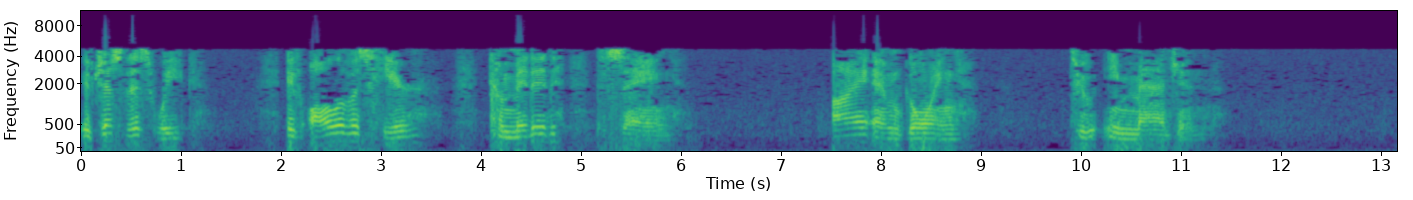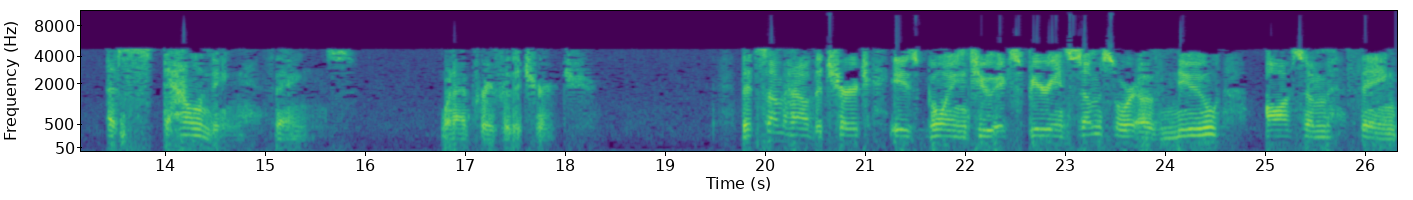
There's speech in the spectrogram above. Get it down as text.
if just this week, if all of us here committed to saying, I am going to imagine astounding things when I pray for the church that somehow the church is going to experience some sort of new, awesome thing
